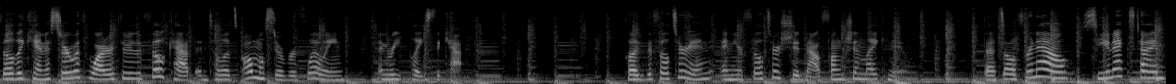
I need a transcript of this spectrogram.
Fill the canister with water through the fill cap until it's almost overflowing and replace the cap. Plug the filter in and your filter should now function like new. That's all for now. See you next time!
